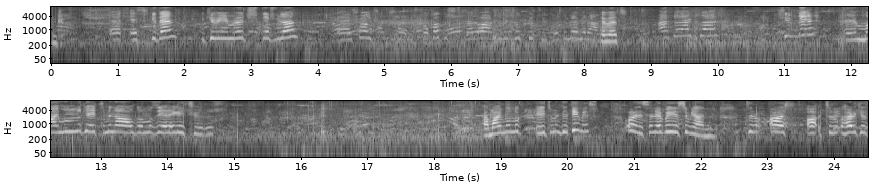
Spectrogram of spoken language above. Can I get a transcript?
çünkü. Evet eskiden 2023'te filan e, şöyle şu- sokak ışıkları vardı ve çok kötüydü değil mi Emirhan? Evet. Arkadaşlar şimdi e, maymunluk eğitimini aldığımız yere geçiyoruz. E, maymunluk eğitimi dediğimiz öylesine bir isim yani. Tır, ağaç, a- tır- herkes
